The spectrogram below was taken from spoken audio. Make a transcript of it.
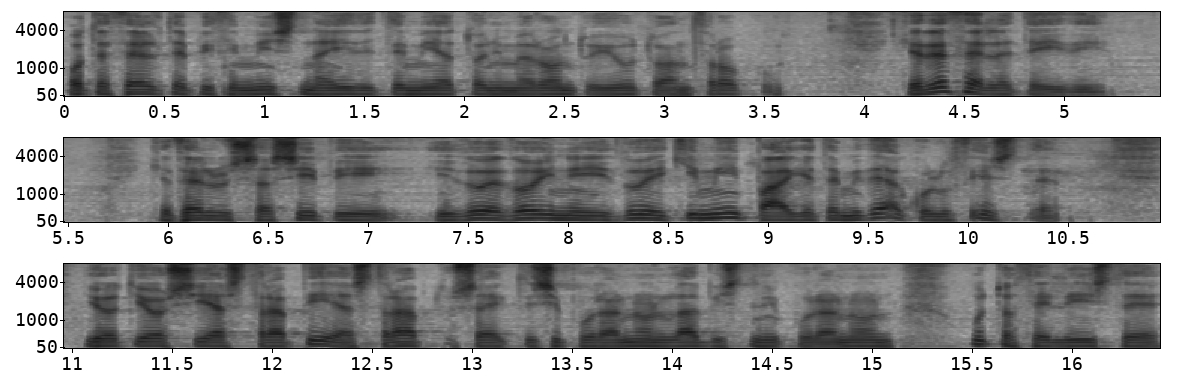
ότε θέλετε επιθυμήσει να είδετε μία των ημερών του Ιού του ανθρώπου και δεν θέλετε ήδη. Και θέλουν σας είπε ειδού εδώ είναι ειδού εκεί μη πάγετε μη δε ακολουθήσετε διότι ως η αστραπή αστράπτουσα εκ της υπουρανών λάμπει στην υπουρανών, ούτω θελείστε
